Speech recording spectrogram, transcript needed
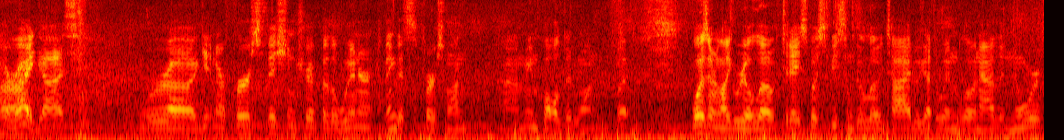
All right, guys. We're uh, getting our first fishing trip of the winter. I think this is the first one. Uh, me and Paul did one, but wasn't like real low. Today's supposed to be some good low tide. We got the wind blowing out of the north,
